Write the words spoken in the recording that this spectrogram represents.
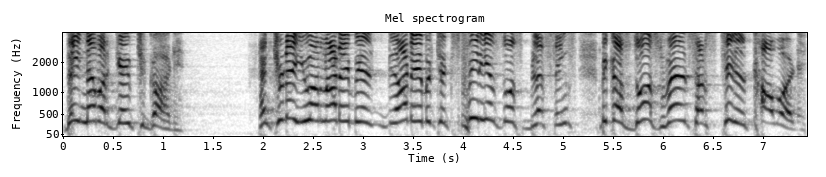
they never gave to God. And today you are not able, not able to experience those blessings because those wells are still covered.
